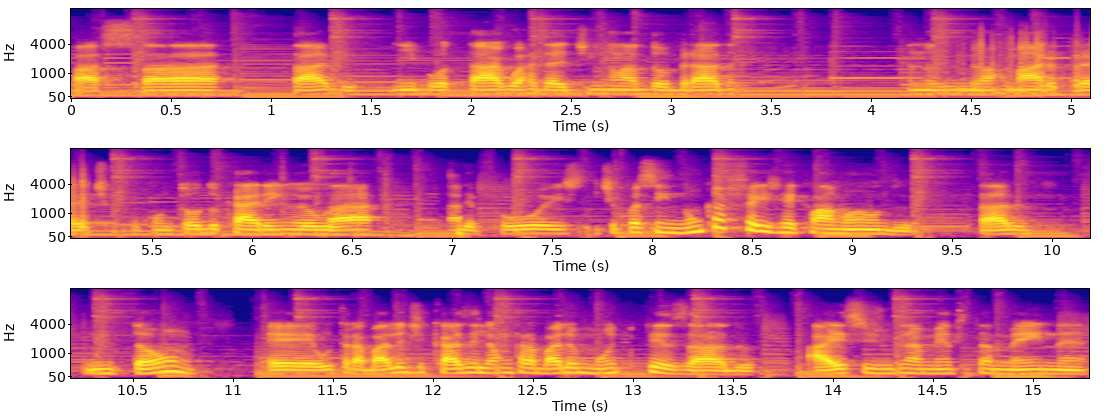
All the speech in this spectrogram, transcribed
passar, sabe? E botar guardadinha lá dobrada no meu armário pra, tipo, com todo carinho eu lá depois. tipo assim, nunca fez reclamando, sabe? Então, é, o trabalho de casa ele é um trabalho muito pesado. Há esse julgamento também, né?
